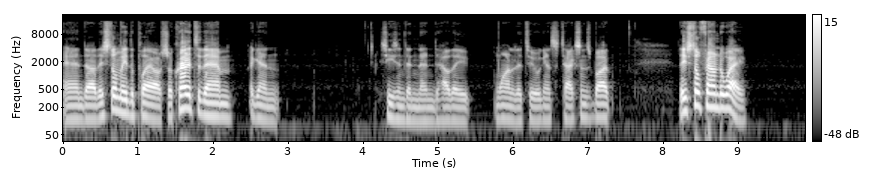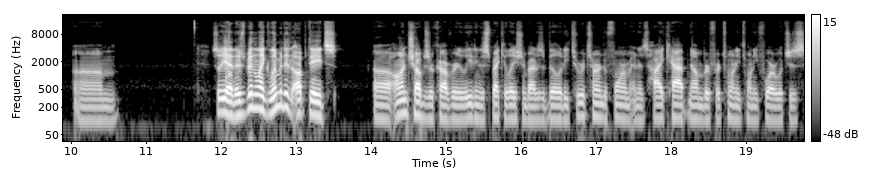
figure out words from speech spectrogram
and uh, they still made the playoffs. So credit to them. Again, season didn't end how they wanted it to against the Texans, but they still found a way. Um, so yeah, there's been like limited updates uh, on Chubb's recovery, leading to speculation about his ability to return to form and his high cap number for 2024, which is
